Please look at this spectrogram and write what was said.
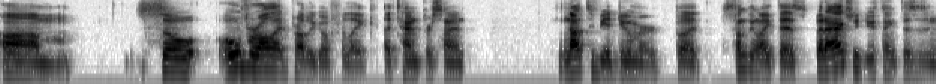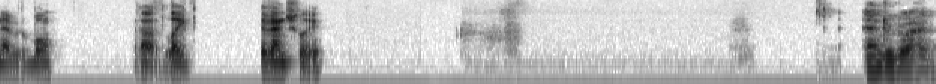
Um, so overall, I'd probably go for like a 10%, not to be a doomer, but something like this. But I actually do think this is inevitable, uh, like eventually. Andrew, go ahead.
